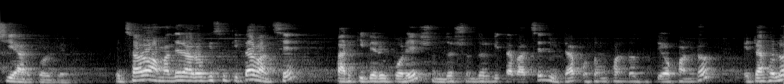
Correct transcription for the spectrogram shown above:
শেয়ার করবেন। এছাড়াও আমাদের আরও কিছু কিতাব আছে, তারকিবের উপরে সুন্দর সুন্দর কিতাব আছে, দুইটা, প্রথম খণ্ড, দ্বিতীয় খণ্ড। এটা হলো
